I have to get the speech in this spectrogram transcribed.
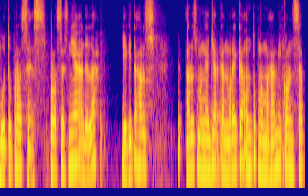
butuh proses. Prosesnya adalah ya kita harus harus mengajarkan mereka untuk memahami konsep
